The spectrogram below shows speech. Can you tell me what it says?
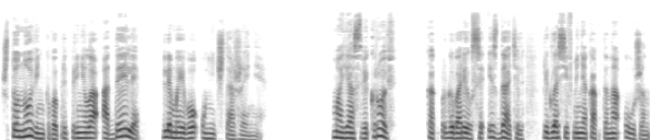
что новенького предприняла Аделя для моего уничтожения. Моя свекровь, как проговорился издатель, пригласив меня как-то на ужин,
